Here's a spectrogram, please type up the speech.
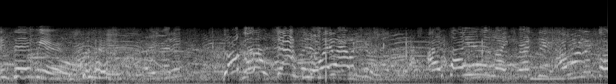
Xavier. Are you ready? Don't go Jackson. Wait, wait, wait. I saw you like right there. I wanna go.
